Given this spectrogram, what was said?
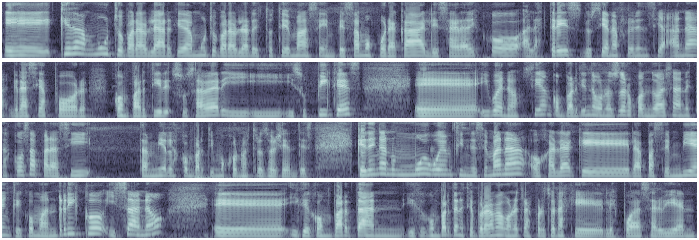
Eh, queda mucho para hablar, queda mucho para hablar de estos temas. Empezamos por acá. Les agradezco a las tres, Luciana, Florencia, Ana, gracias por compartir su saber y, sus piques. Eh, y bueno, sigan compartiendo con nosotros cuando hayan estas cosas para así también las compartimos con nuestros oyentes. Que tengan un muy buen fin de semana, ojalá que la pasen bien, que coman rico y sano eh, y que compartan y que compartan este programa con otras personas que les pueda hacer bien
